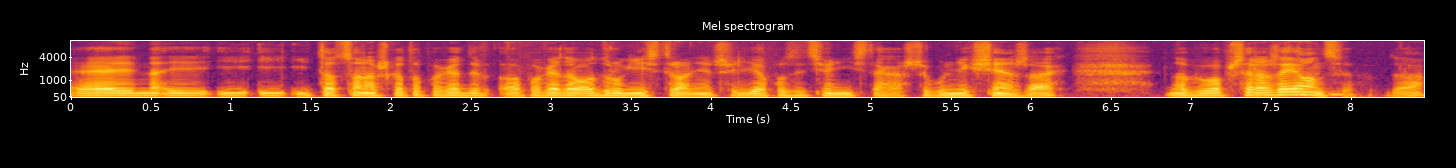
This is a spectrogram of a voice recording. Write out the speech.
E, no I, i, I to, co na przykład opowiady, opowiadał o drugiej stronie, czyli opozycjonistach, a szczególnie księżach, no było przerażające, prawda?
